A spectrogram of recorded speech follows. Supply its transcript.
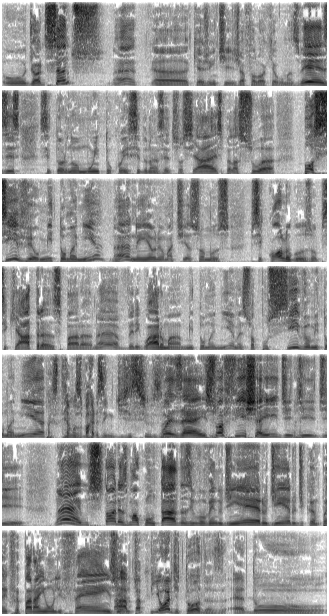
O George Santos, né, uh, que a gente já falou aqui algumas vezes, se tornou muito conhecido nas redes sociais pela sua possível mitomania, né? Nem eu nem o Matias somos psicólogos ou psiquiatras para né, averiguar uma mitomania, mas sua possível mitomania. Mas temos vários indícios. Né? Pois é, e sua ficha aí de, de, de né, histórias mal contadas envolvendo dinheiro, dinheiro de campanha que foi parar em OnlyFans. Ah, de... a pior de todas é do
